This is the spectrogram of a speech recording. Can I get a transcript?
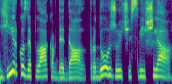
Гірко заплакав дедал, продовжуючи свій шлях.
